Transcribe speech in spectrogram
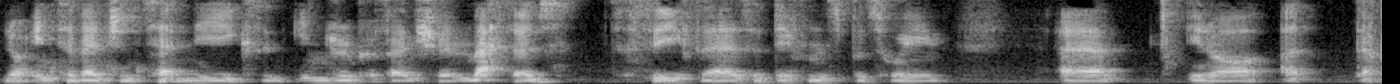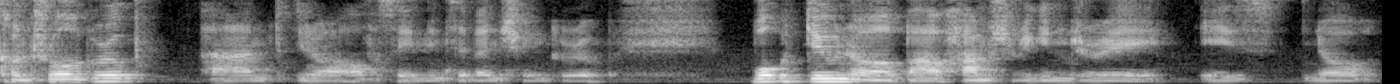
you know intervention techniques and injury prevention methods to see if there's a difference between uh, you know a, a control group and you know obviously an intervention group. What we do know about hamstring injury is you know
